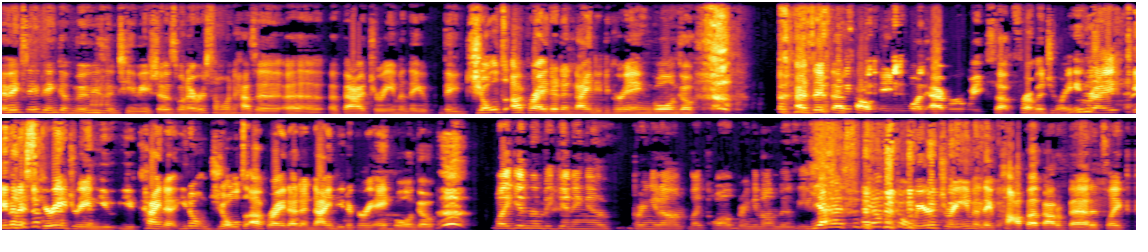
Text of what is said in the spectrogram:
It makes me think of movies and TV shows whenever someone has a, a, a bad dream and they, they jolt upright at a 90 degree angle and go, as if that's how anyone ever wakes up from a dream. Right. Even a scary dream, you, you kind of, you don't jolt upright at a 90 degree angle and go, Like in the beginning of Bring It On, like all Bring It On movies. yes, they have like a weird dream and they pop up out of bed. It's like,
